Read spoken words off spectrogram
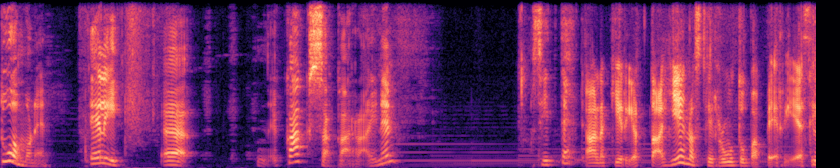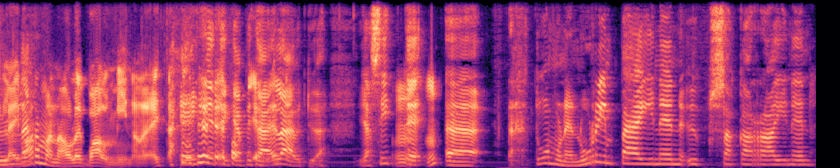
Tuommoinen. Eli äh, kaksakarainen. Sitten aina kirjoittaa hienosti ruutupaperiin, sillä ei varmana ole valmiina näitä. ei tietenkään pitää eläytyä. Ja sitten Mm-mm. äh, tuommoinen nurinpäinen yksisakarainen.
